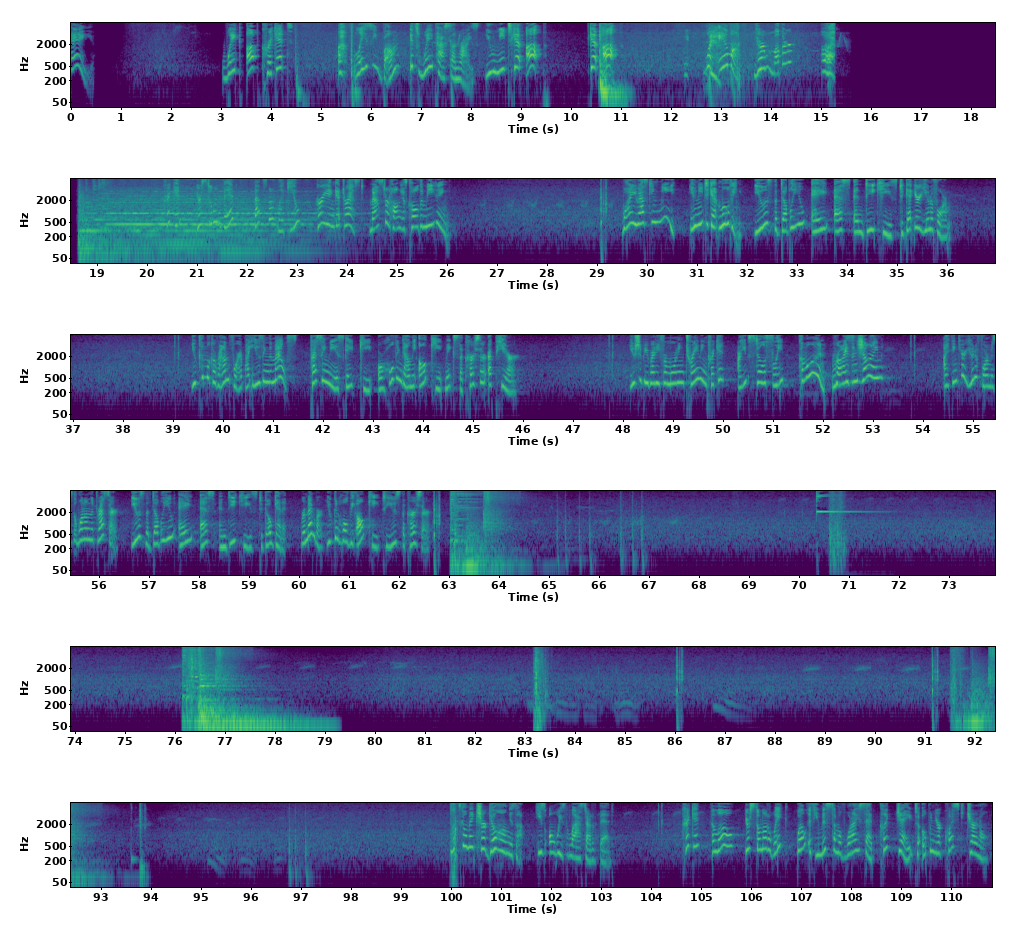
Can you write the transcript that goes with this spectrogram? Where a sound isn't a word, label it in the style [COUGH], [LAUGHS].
Hey! Wake up, Cricket! Uh, lazy bum, it's way past sunrise. You need to get up! Get up! What am I? Your mother? Ugh. Cricket, you're still in bed? That's not like you. Hurry and get dressed. Master Hong has called a meeting. Why are you asking me? You need to get moving. Use the W, A, S, and D keys to get your uniform. You can look around for it by using the mouse. Pressing the escape key or holding down the alt key makes the cursor appear. You should be ready for morning training, Cricket. Are you still asleep? Come on, rise and shine. I think your uniform is the one on the dresser. Use the W, A, S, and D keys to go get it. Remember, you can hold the Alt key to use the cursor. Let's go make sure Gilhong is up. He's always the last out of bed. Cricket, hello? You're still not awake? Well, if you missed some of what I said, click J to open your quest journal.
